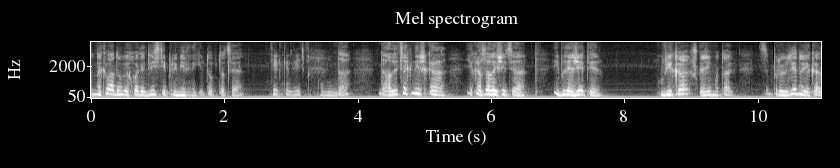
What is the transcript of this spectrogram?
Накладом виходить 200 примірників. Тобто це Тільки 200 промінь. Да, да, але це книжка, яка залишиться і буде жити у віках, скажімо так. Це про людину, яка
